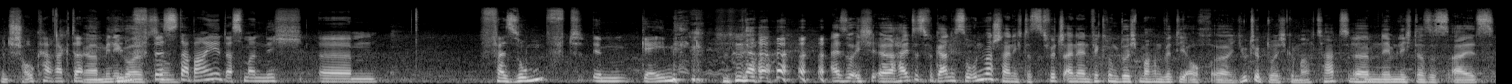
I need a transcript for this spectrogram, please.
mit Showcharakter. Ja, Minigolf, Hilft es so. dabei, dass man nicht ähm, versumpft im Gaming? Also ich äh, halte es für gar nicht so unwahrscheinlich, dass Twitch eine Entwicklung durchmachen wird, die auch äh, YouTube durchgemacht hat. Ähm, nämlich, dass es als,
